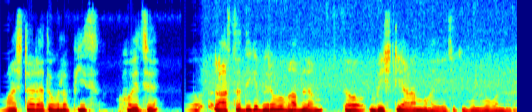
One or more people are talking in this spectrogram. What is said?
মাছটার এতগুলো পিস হয়েছে, তো রাস্তার দিকে বেরোবো ভাবলাম, তো বৃষ্টি আরম্ভ হয়ে গেছে, কি বলব বন্ধুরা?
